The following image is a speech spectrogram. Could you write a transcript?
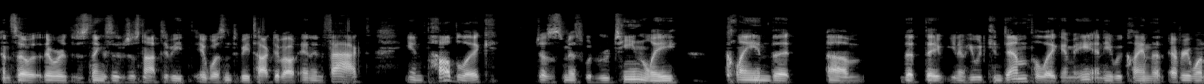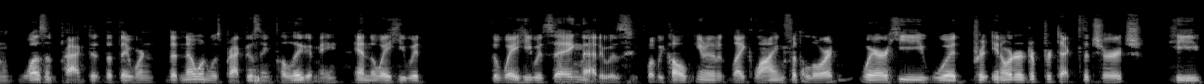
And so there were just things that were just not to be it wasn't to be talked about. And in fact, in public, Joseph Smith would routinely claim that um, that they, you know, he would condemn polygamy and he would claim that everyone wasn't practice that they weren't, that no one was practicing polygamy. And the way he would, the way he was saying that, it was what we call, you know, like lying for the Lord, where he would, in order to protect the church, he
